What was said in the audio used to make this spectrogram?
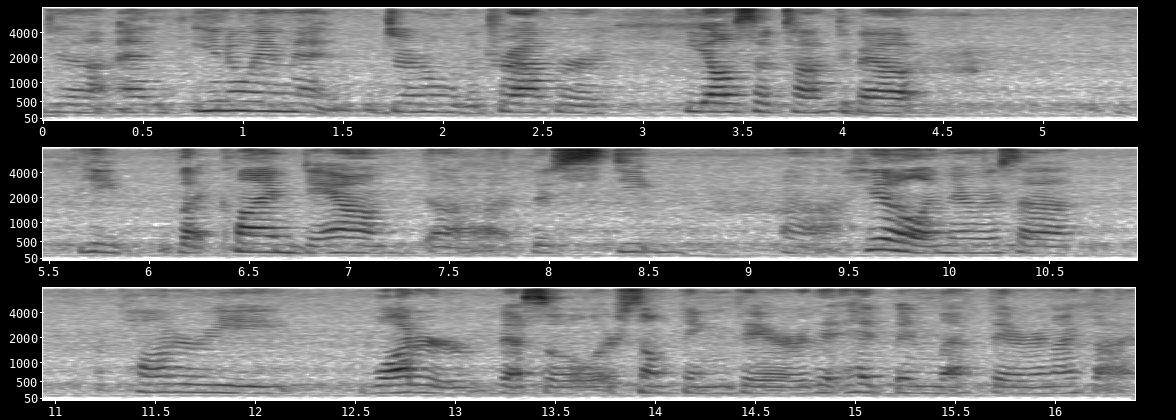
yeah, and you know, in that Journal of a Trapper, he also talked about, he like climbed down, uh, this steep, uh, hill and there was a pottery water vessel or something there that had been left there, and I thought,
